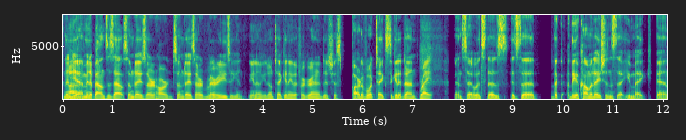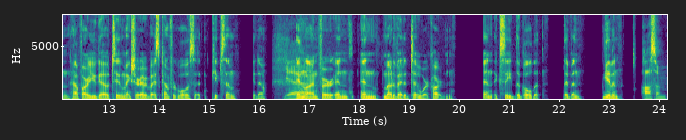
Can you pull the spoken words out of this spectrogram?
Then yeah, I Um, mean it balances out. Some days are hard, some days are very easy, and you know you don't take any of it for granted. It's just part of what it takes to get it done. right And so it's those, it's the the the accommodations that you make and how far you go to make sure everybody's comfortable with it keeps them, you know, yeah in line for and and motivated to work hard and, and exceed the goal that they've been given. awesome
